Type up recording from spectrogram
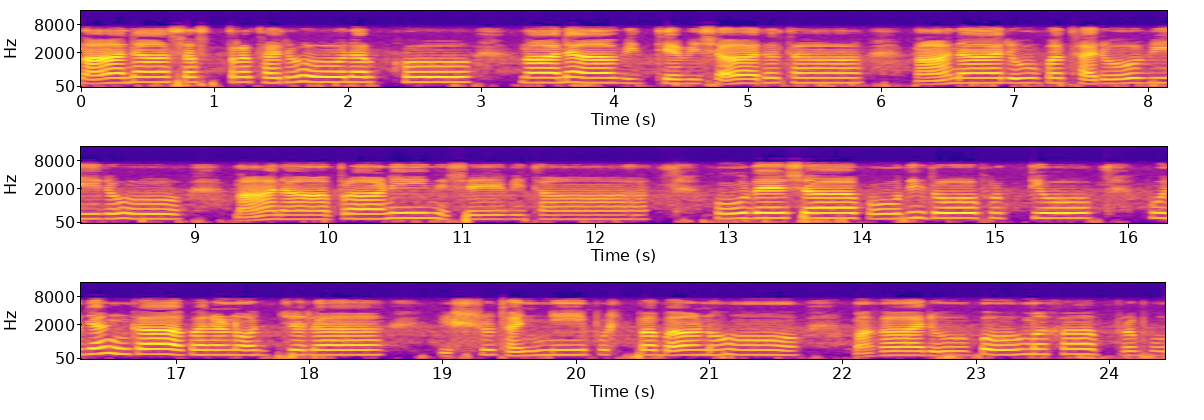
നാനാശസ്ത്രധരോ നർക്കോ നാനാവിദ്യവിശാരദ നാനാരൂപധരോ വീരോ നാനാപ്രാണീനിഷേവിതാ ഭൂദേശ പൂതിതോ ഭൃത്യോ ഭുജങ്കാഭരണോജ്വല ഇഷുധന്യേ പുഷ്പബാണോ? മഹാരൂപോ മഹാപ്രഭോ?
